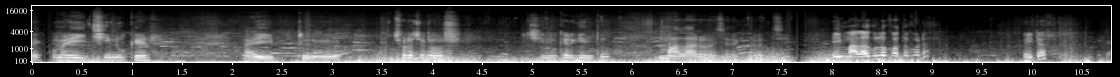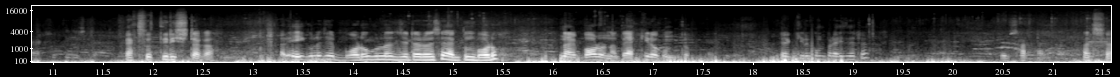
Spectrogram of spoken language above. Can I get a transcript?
এরকমের এই ঝিনুকের এই ছোট ছোট ঝিনুকের কিন্তু মালা রয়েছে দেখতে পাচ্ছি। এই মালাগুলো কত করে? এইটার? একশো তিরিশ টাকা। আর এইগুলো যে বড়গুলো যেটা রয়েছে, একদম বড়? না বড় না, তো একই রকম তো। একই রকম প্রাইস এটা? ষাট টাকা আচ্ছা।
